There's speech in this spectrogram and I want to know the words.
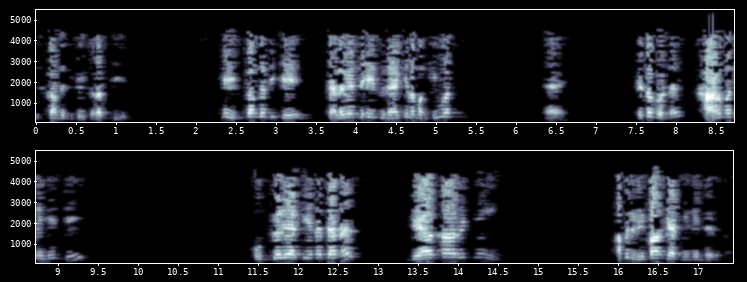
ස්කන්ධ ටික විතරක් තියෙනවා. මේ ස්කන්ධ ටිකේ සැලවෙන්න හේතු නැහැ කියලා මම කිව්වා. ඈ එතකොට කර්ම නිමිති පුද්ගලයා කියන තැන දෙආකාරකින් අපිට විපාකයක් විඳින්න වෙනවා.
